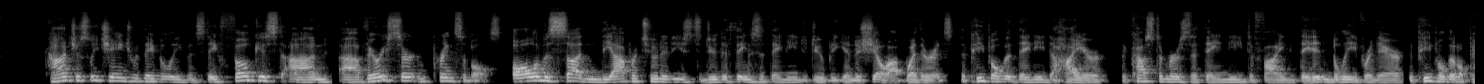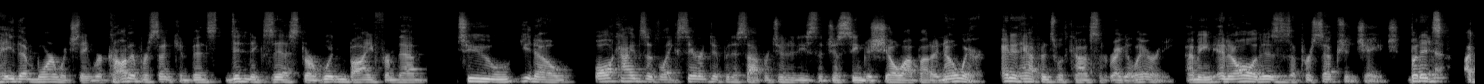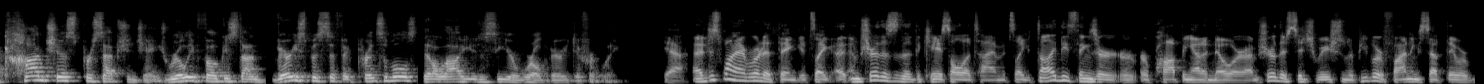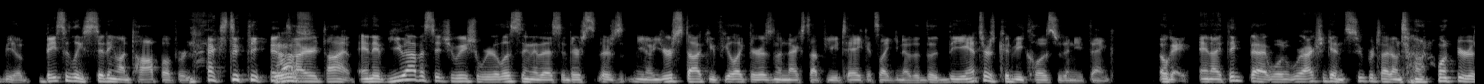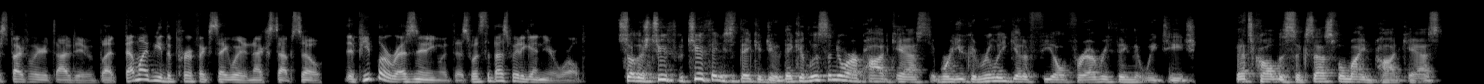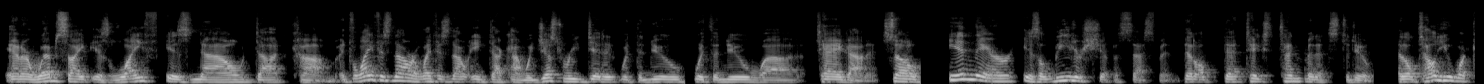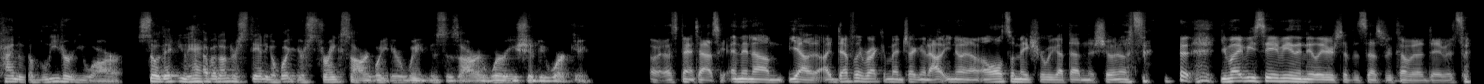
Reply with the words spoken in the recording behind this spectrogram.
consciously change what they believe and stay focused on uh, very certain principles, all of a sudden the opportunities to do the things that they need to do begin to show up, whether it's the people that they need to hire, the customers that they need to find that they didn't believe were there, the people that'll pay them more, which they were 100% convinced didn't exist or wouldn't buy from them, to, you know, all kinds of like serendipitous opportunities that just seem to show up out of nowhere. And it happens with constant regularity. I mean, and all it is is a perception change, but it's yeah. a conscious perception change, really focused on very specific principles that allow you to see your world very differently. Yeah. And I just want everyone to think it's like, I'm sure this is the, the case all the time. It's like, it's not like these things are, are, are, popping out of nowhere. I'm sure there's situations where people are finding stuff they were, you know, basically sitting on top of or next to the yes. entire time. And if you have a situation where you're listening to this and there's, there's, you know, you're stuck, you feel like there isn't a next step you take, it's like, you know, the, the, the answers could be closer than you think. Okay. And I think that well, we're actually getting super tight on time. I want to be respectful of your time, David, but that might be the perfect segue to next step. So if people are resonating with this, what's the best way to get into your world? So there's two two things that they could do. They could listen to our podcast where you could really get a feel for everything that we teach. That's called the Successful Mind Podcast. And our website is lifeisnow.com. It's life is now or lifeisnowinc.com. We just redid it with the new with the new uh, tag on it. So in there is a leadership assessment that'll that takes 10 minutes to do. It'll tell you what kind of leader you are so that you have an understanding of what your strengths are and what your weaknesses are and where you should be working. Oh, that's fantastic. And then, um, yeah, I definitely recommend checking it out. You know, I'll also make sure we got that in the show notes. you might be seeing me in the new leadership assessment coming up, David. So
